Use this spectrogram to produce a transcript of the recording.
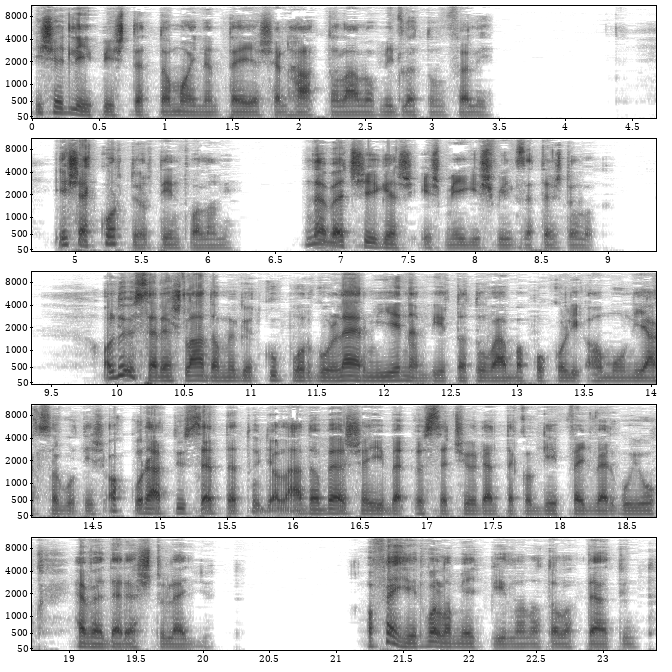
és egy lépést tette a majdnem teljesen háttaláló Midleton felé. És ekkor történt valami. Nevetséges és mégis végzetes dolog. A lőszeres láda mögött kuporgó Lermié nem bírta tovább a pokoli ammóniák szagot, és akkor áttűszertett, hogy a láda belsejében összecsörrentek a gépfegyvergolyók hevederestől együtt. A fehér valami egy pillanat alatt eltűnt.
